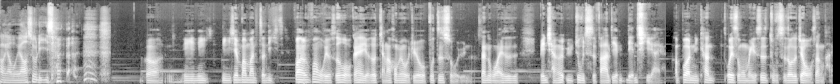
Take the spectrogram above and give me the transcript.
靠呀，我要梳理一下，呃，你你你先慢慢整理，不然不然我有时候我刚才有时候讲到后面，我觉得我不知所云了，但是我还是勉强用语助词把它连连起来啊，不然你看为什么每次主持都是叫我上台？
